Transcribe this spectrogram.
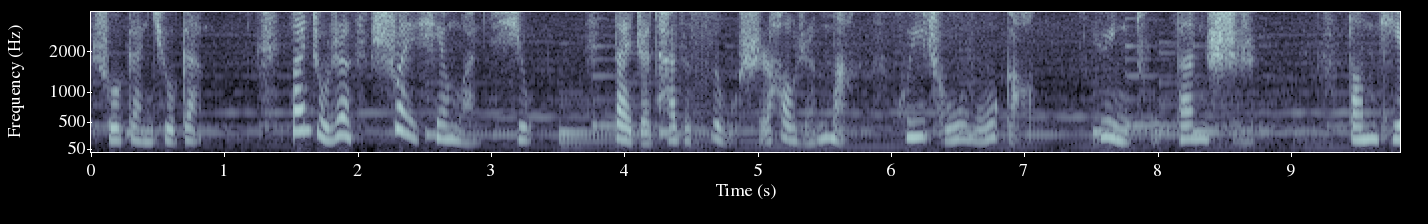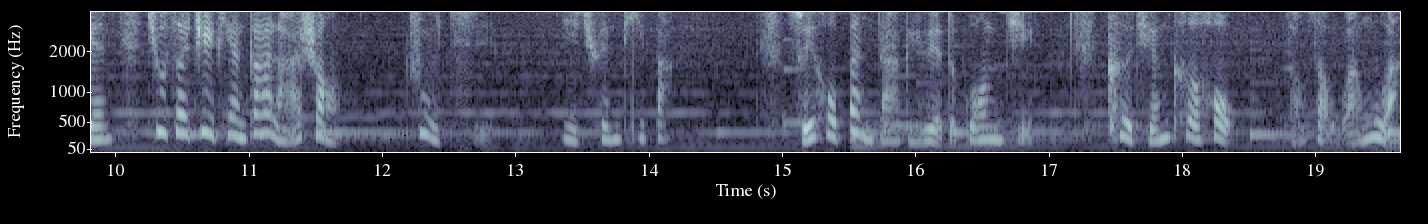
说干就干，班主任率先挽袖，带着他的四五十号人马挥锄舞镐，运土搬石。当天就在这片旮旯上筑起一圈堤坝。随后半大个月的光景，课前课后，早早晚晚，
